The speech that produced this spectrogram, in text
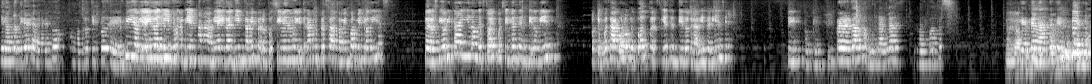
Y nos platica que había hecho como otro tipo de... Sí, había ido al gym también, ajá, había ido al gym también, pero pues sí, es muy, era muy pesado también por mis rodillas. Pero sí, ahorita ahí donde estoy, pues sí me he sentido bien, porque pues hago lo que puedo, pero sí he sentido la diferencia. Sí. Ok. Bueno, ahorita vamos a mostrar las, las fotos. Que es y ¿no?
